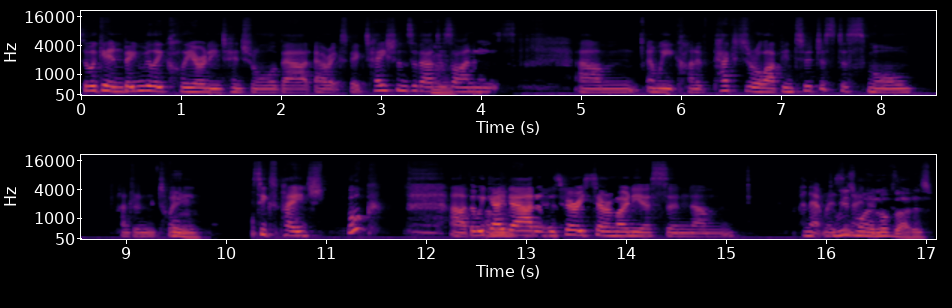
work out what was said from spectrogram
So again, being really clear and intentional about our expectations of our mm. designers, um, and we kind of packaged it all up into just a small 126 page book uh, that we I gave mean, out. It was very ceremonious and um, and that resonated. The reason why I love that is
